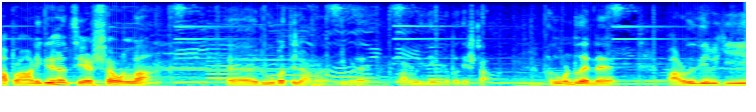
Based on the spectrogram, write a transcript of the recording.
ആ പ്രാണിഗ്രഹത്തിന് ശേഷമുള്ള രൂപത്തിലാണ് ഇവിടെ പാർവതി ദേവിയുടെ പ്രതിഷ്ഠ. അതുകൊണ്ട് തന്നെ പാർവതി ദേവിക്ക് ഈ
